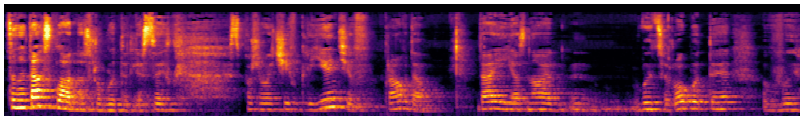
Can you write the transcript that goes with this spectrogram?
Це не так складно зробити для своїх споживачів клієнтів, правда? Да, І я знаю ви це робите, ви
